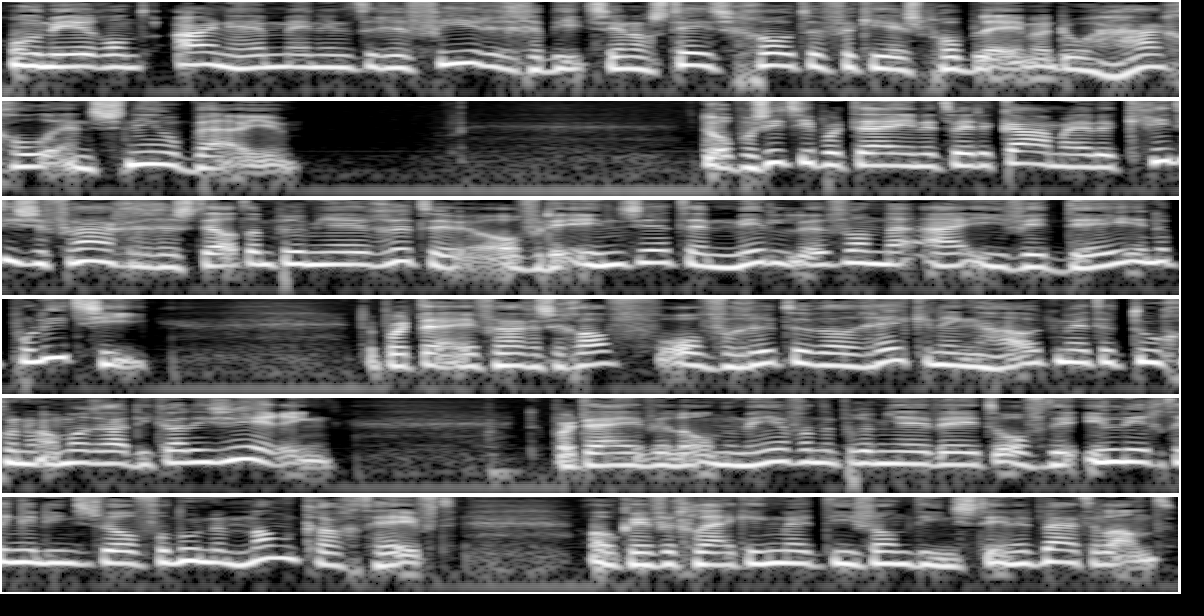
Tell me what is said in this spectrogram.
Onder meer rond Arnhem en in het rivierengebied zijn nog steeds grote verkeersproblemen door hagel- en sneeuwbuien. De oppositiepartijen in de Tweede Kamer hebben kritische vragen gesteld aan premier Rutte over de inzet en middelen van de AIVD en de politie. De partijen vragen zich af of Rutte wel rekening houdt met de toegenomen radicalisering. Partijen willen onder meer van de premier weten of de inlichtingendienst wel voldoende mankracht heeft. Ook in vergelijking met die van diensten in het buitenland.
